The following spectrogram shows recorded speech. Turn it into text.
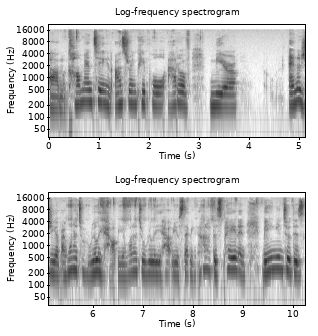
um, commenting and answering people out of mere energy of I wanted to really help you. I wanted to really help you stepping out of this pain and being into this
